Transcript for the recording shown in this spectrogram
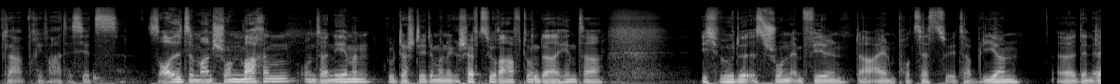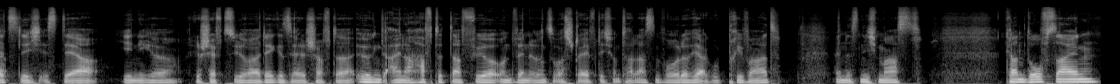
klar, Privat ist jetzt sollte man schon machen. Unternehmen, gut, da steht immer eine Geschäftsführerhaftung dahinter ich würde es schon empfehlen, da einen Prozess zu etablieren, äh, denn ja. letztlich ist derjenige Geschäftsführer, der Gesellschafter, irgendeiner haftet dafür und wenn irgend sowas sträflich unterlassen wurde, ja gut, privat, wenn du es nicht machst, kann doof sein,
